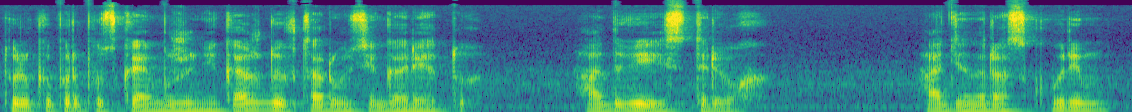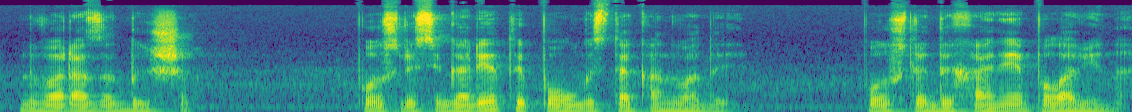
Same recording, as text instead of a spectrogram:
Только пропускаем уже не каждую вторую сигарету, а две из трех. Один раз курим, два раза дышим. После сигареты полный стакан воды. После дыхания половина.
